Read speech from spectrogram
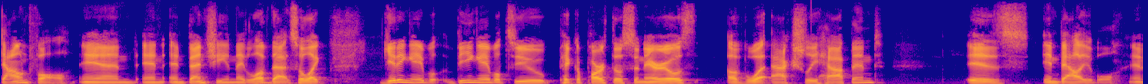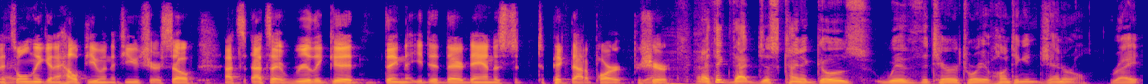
downfall and and and benchy and they love that. So like getting able being able to pick apart those scenarios of what actually happened is invaluable and right. it's only going to help you in the future. So that's that's a really good thing that you did there, Dan, is to, to pick that apart for yeah. sure. And I think that just kind of goes with the territory of hunting in general, right?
